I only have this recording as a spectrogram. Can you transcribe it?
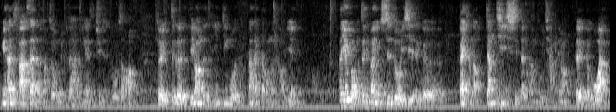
因为它是发散的嘛，所以我们就知道它应该是确实多少哈。所以这个地方的已经经过大海导风的考验。那原本我们这地方有试做一些这个刚才讲到浆气石的挡土墙，对吗？的的护岸。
